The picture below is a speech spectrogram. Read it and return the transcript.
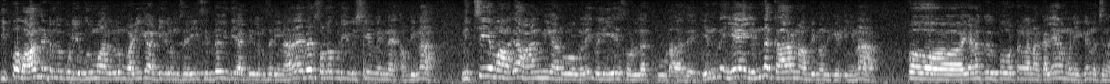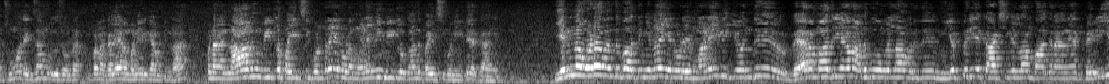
இப்போ வாழ்ந்துட்டு இருக்கக்கூடிய குருமார்களும் வழிகாட்டிகளும் சரி சித்த வித்தியார்த்திகளும் சரி நிறைய பேர் சொல்லக்கூடிய விஷயம் என்ன அப்படின்னா நிச்சயமாக ஆன்மீக அனுபவங்களை வெளியே சொல்லக்கூடாது. என்ன ஏன் என்ன காரணம் அப்படின்னு வந்து கேட்டீங்கன்னா இப்போ எனக்கு இப்போ ஒருத்தங்களை நான் கல்யாணம் பண்ணியிருக்கேன்னு வச்சுங்க சும்மா ஒரு எக்ஸாம்பிளுக்கு சொல்றேன். இப்போ நான் கல்யாணம் பண்ணியிருக்கேன் அப்படின்னா இப்போ நான் நானும் வீட்டில் பயிற்சி பண்றேன் என்னோட மனைவியும் வீட்டில் உட்காந்து பயிற்சி பண்ணிக்கிட்டே இருக்காங்க. என்னோட வந்து பாத்தீங்கன்னா என்னுடைய மனைவிக்கு வந்து வேற மாதிரியான அனுபவங்கள்லாம் வருது. மிகப்பெரிய காட்சிகள்லாம் பாக்குறாங்க. பெரிய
